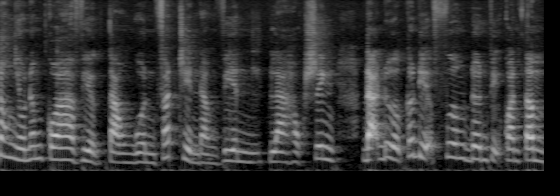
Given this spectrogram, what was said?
Trong nhiều năm qua, việc tạo nguồn phát triển đảng viên là học sinh đã được các địa phương đơn vị quan tâm.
